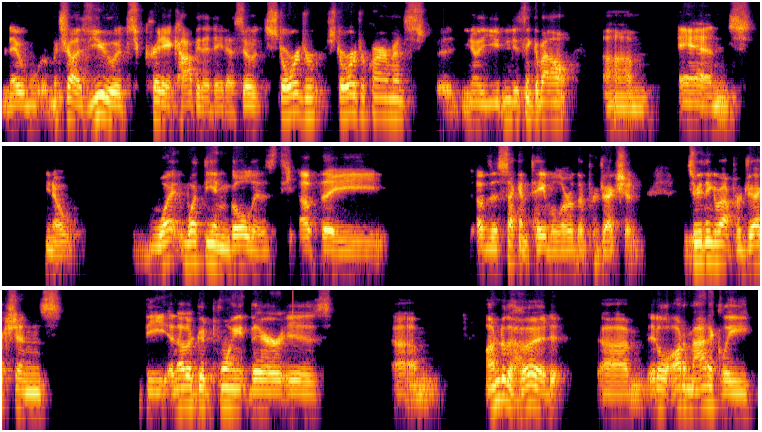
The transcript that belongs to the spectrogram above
materialized view, it's creating a copy of the data. So storage storage requirements, uh, you know, you need to think about um, and you know what what the end goal is of the of the second table or the projection. So you think about projections. The another good point there is um, under the hood, um, it'll automatically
